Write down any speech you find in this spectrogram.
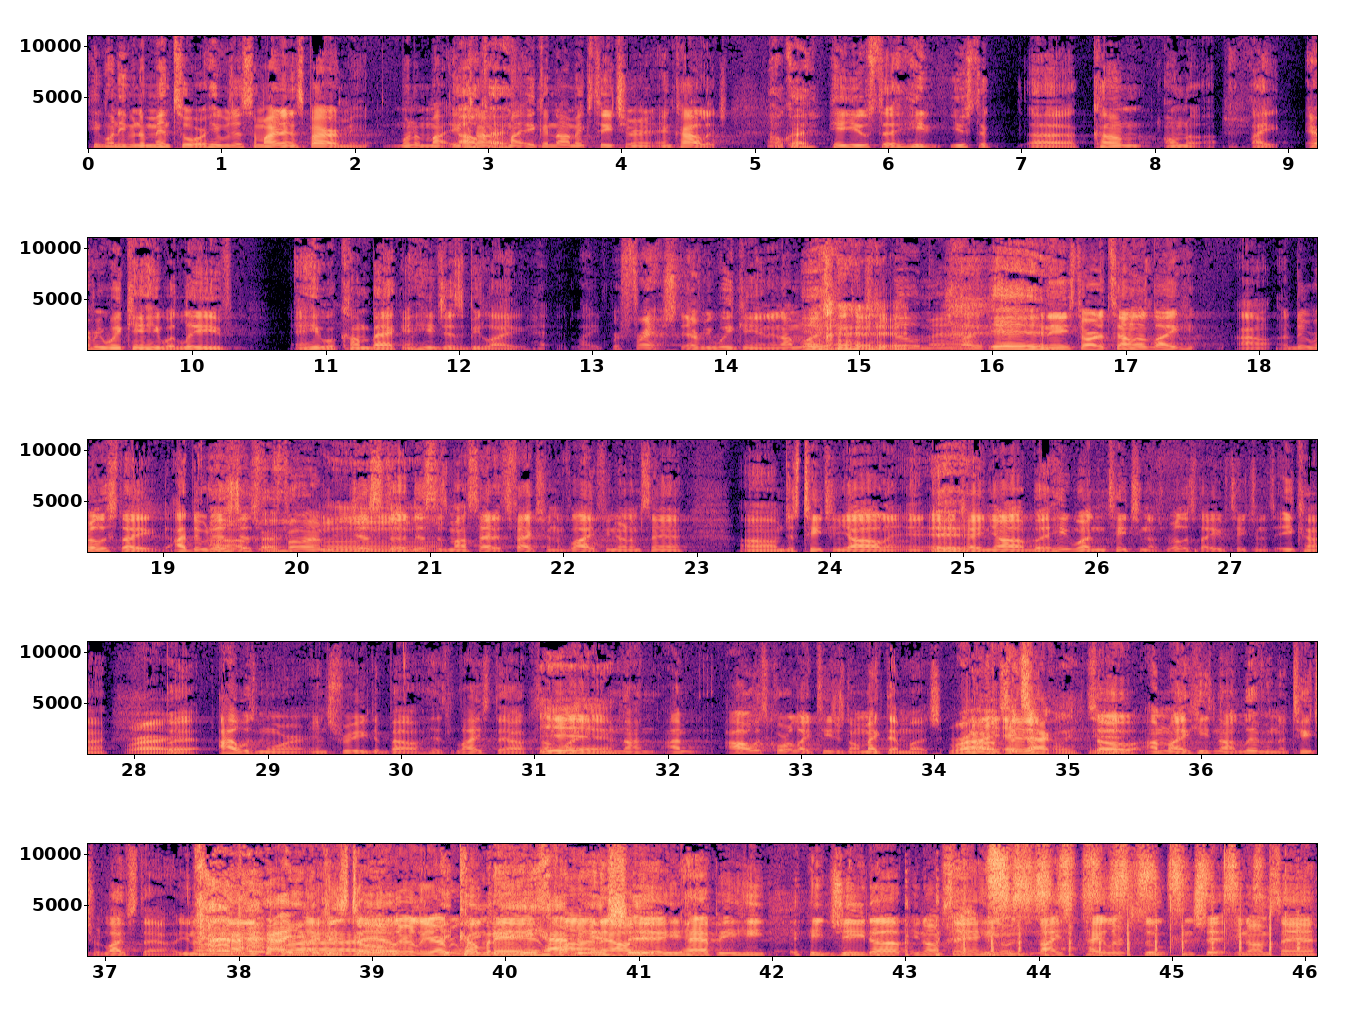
He wasn't even a mentor. He was just somebody that inspired me. One of my econ, Okay. my economics teacher in, in college. okay. He used to he used to uh, come on the like every weekend. He would leave and he would come back and he'd just be like like refreshed every weekend. And I'm like, what you do, man? Like, Yeah. And then he started telling us like. I, do real estate. I do this Oh, just okay. for fun. Just to, this mm. is my satisfaction of life. You know what I'm saying? Um, just teaching y'all and, and educating y'all. But he wasn't teaching us real estate. He was teaching us econ. Right. But I was more intrigued about his lifestyle because I'm Yeah. like, you know, I'm, I'm, I always correlate teachers don't make that much. You know Right, exactly. So I'm like, he's not living a teacher lifestyle. You know what I mean? You could just He's going tell literally he every coming in, weekend, he happy flying and out. shit. Yeah, he happy. He he G'd up. You know what I'm saying? He in nice tailored suits and shit. You know what I'm saying?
